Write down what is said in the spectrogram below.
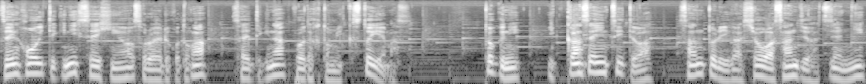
全方位的に製品を揃えることが最適なプロダクトミックスと言えます特に一貫性についてはサントリーが昭和38年に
